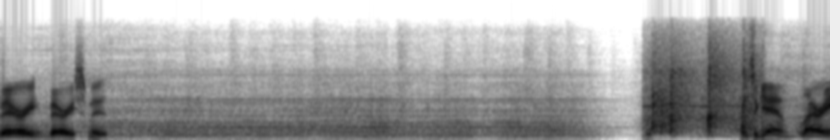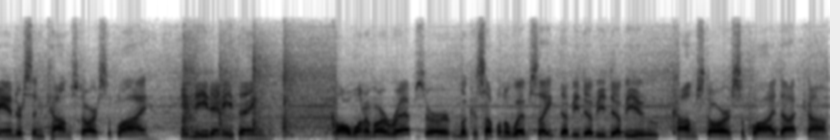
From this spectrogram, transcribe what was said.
very, very smooth. Once again, Larry Anderson, Comstar Supply. If you need anything, call one of our reps or look us up on the website, www.comstarsupply.com.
